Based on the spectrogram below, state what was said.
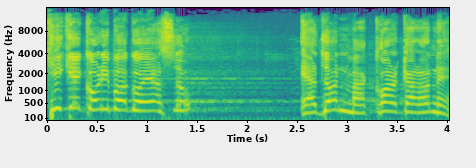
কি কি কৰিব গৈ আছোঁ? এজন মাকৰ কাৰণে।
